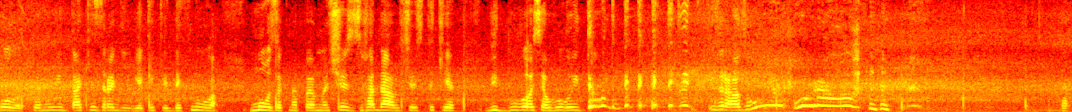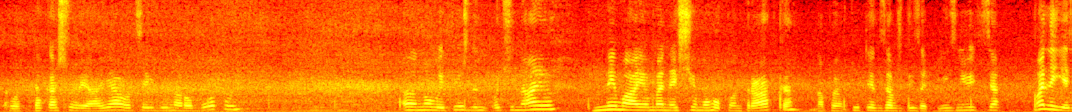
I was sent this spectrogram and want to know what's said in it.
холод, тому він так і зрадів. Я тільки дихнула, мозок, напевно, щось згадав, щось таке відбулося в голові. І зразу ура! Так от, така що я. А я оце йду на роботу. Е, Новий тиждень починаю. Немає в мене ще мого контракта. Напевно, тут, як завжди, запізнюються. У мене є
